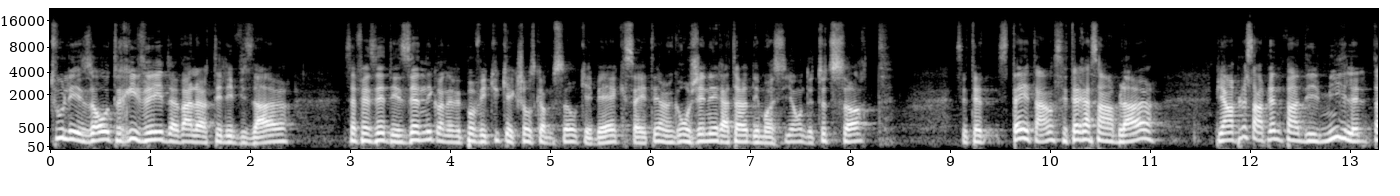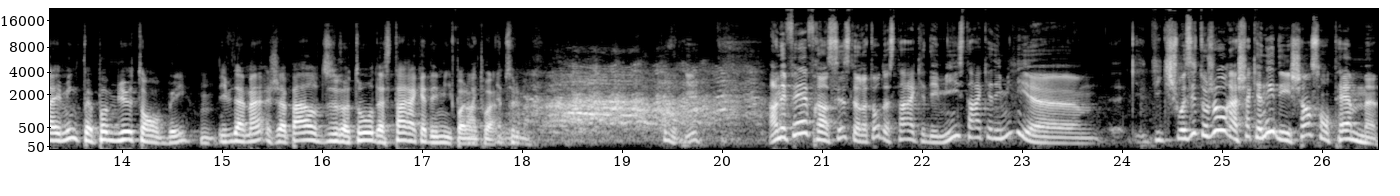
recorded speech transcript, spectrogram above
tous les autres rivés devant leur téléviseur. Ça faisait des années qu'on n'avait pas vécu quelque chose comme ça au Québec. Ça a été un gros générateur d'émotions de toutes sortes. C'était intense, c'était rassembleur. Puis en plus, en pleine pandémie, le timing ne peut pas mieux tomber. Évidemment, je parle du retour de Star Academy, Paul-Antoine. Absolument. En effet, Francis, le retour de Star Academy. Star Academy euh, qui, choisit toujours à chaque année des chansons thèmes.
